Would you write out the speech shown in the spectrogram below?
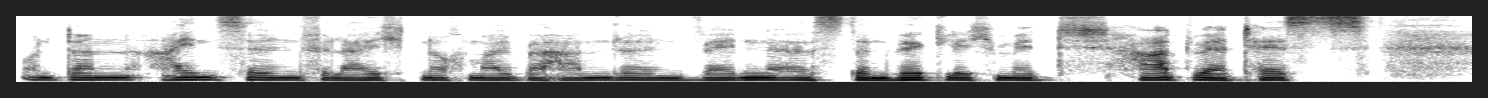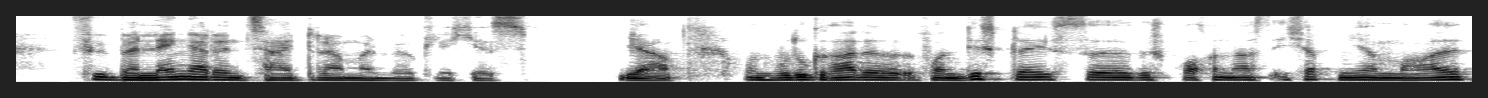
und dann einzeln vielleicht nochmal behandeln, wenn es dann wirklich mit Hardware-Tests für über längeren Zeitraum möglich ist. Ja, und wo du gerade von Displays äh, gesprochen hast, ich habe mir mal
